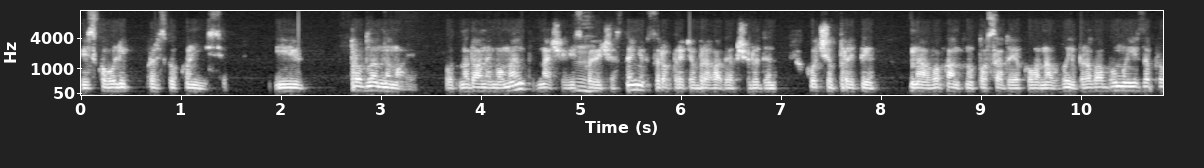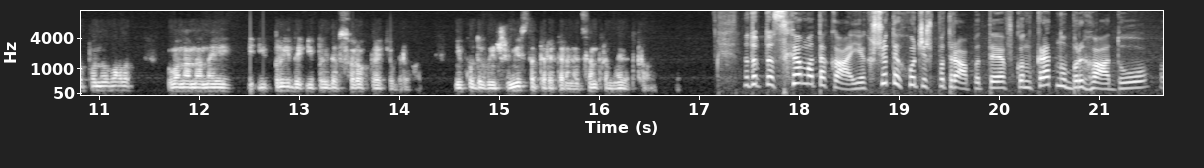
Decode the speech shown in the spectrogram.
військово лікарську комісію. І проблем немає. От на даний момент в нашій військовій частині, в 43 бригаді, якщо людина хоче прийти на вакантну посаду, яку вона вибрала, або ми їй запропонували, вона на неї і прийде, і прийде в 43 бригаду. Нікуди в інше місто територіальний центр не відправили. Ну тобто схема така: якщо ти хочеш потрапити в конкретну бригаду, е,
